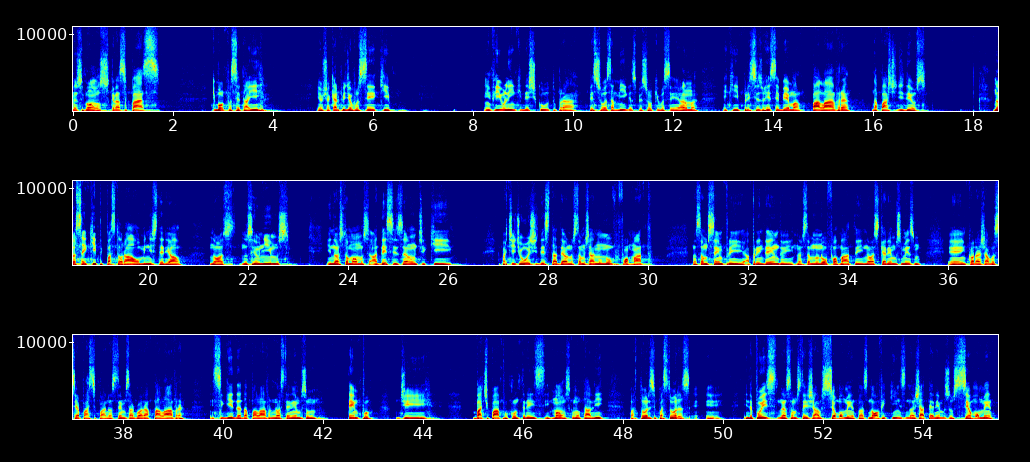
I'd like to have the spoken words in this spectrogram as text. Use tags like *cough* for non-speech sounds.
meus irmãos, graça e paz. Que bom que você está aí. Eu já quero pedir a você que envie o link deste culto para pessoas amigas, pessoas que você ama e que precisam receber uma palavra da parte de Deus. Nossa equipe pastoral, ministerial, nós nos reunimos e nós tomamos a decisão de que a partir de hoje, desse Tadel, nós estamos já num novo formato. Nós estamos sempre aprendendo e nós estamos num novo formato e nós queremos mesmo é, encorajar você a participar. Nós temos agora a palavra, em seguida da palavra nós teremos um tempo de bate-papo com três irmãos que vão estar ali, pastores e pastoras. E, e depois nós vamos ter já o seu momento, às 9h15 nós já teremos o seu momento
